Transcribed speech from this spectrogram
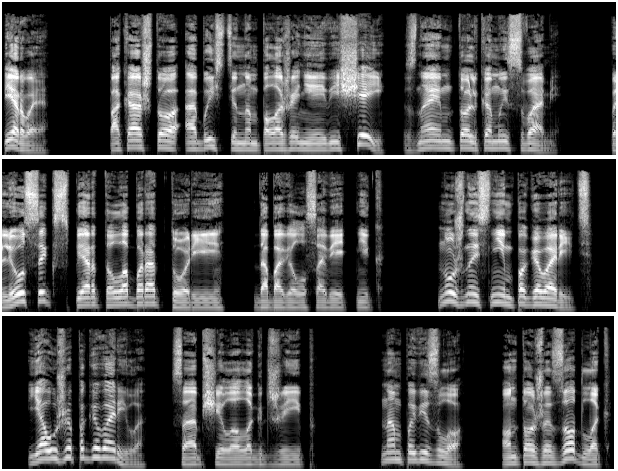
Первое. Пока что об истинном положении вещей знаем только мы с вами. Плюс эксперт лаборатории, добавил советник. Нужно с ним поговорить. Я уже поговорила сообщила Лакджип. Нам повезло. Он тоже зодлок,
